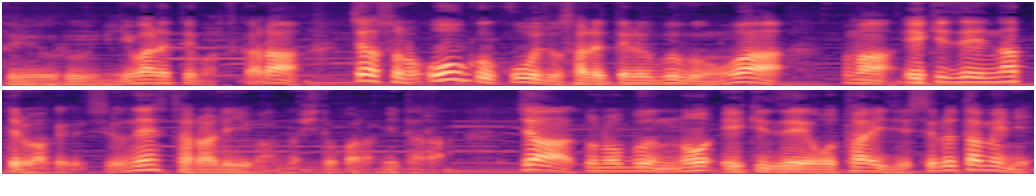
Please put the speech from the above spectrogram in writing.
というふうに言われてますから、じゃあその多く控除されている部分は、まあ、益税になってるわけですよね。サラリーマンの人から見たら。じゃあ、その分の益税を退治するために、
